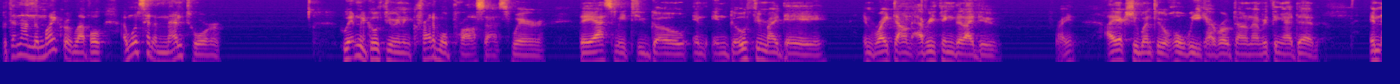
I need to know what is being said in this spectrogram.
But then on the micro level, I once had a mentor who had me go through an incredible process where they asked me to go and, and go through my day and write down everything that I do, right? I actually went through a whole week. I wrote down everything I did, and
